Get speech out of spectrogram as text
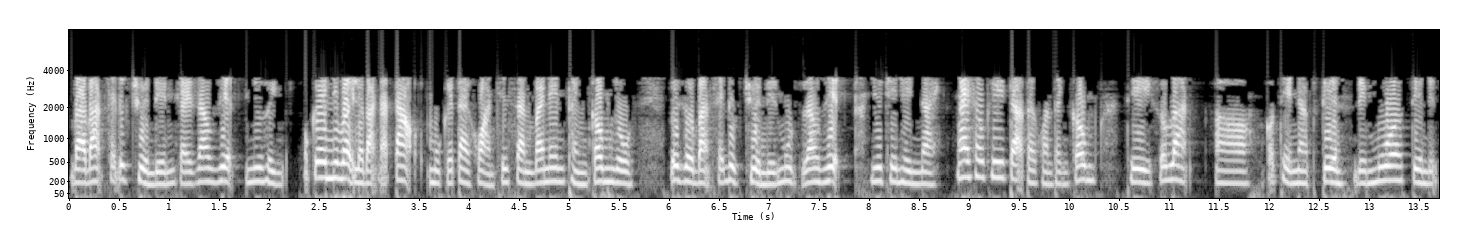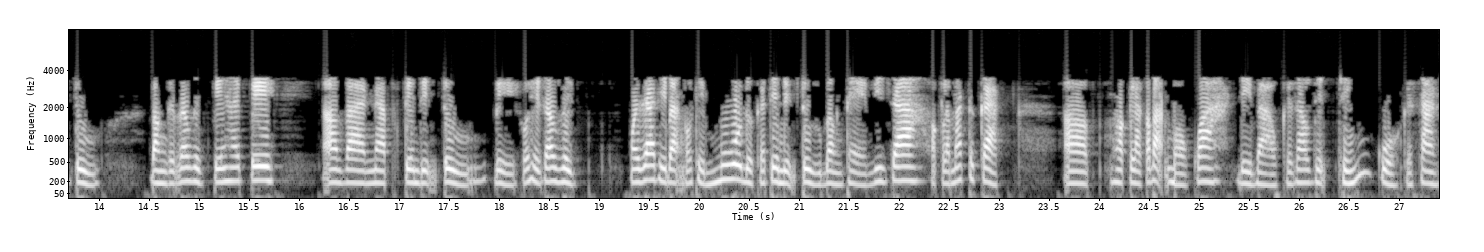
và bạn sẽ được chuyển đến cái giao diện như hình. Ok, như vậy là bạn đã tạo một cái tài khoản trên sàn Binance thành công rồi. Bây giờ bạn sẽ được chuyển đến một giao diện như trên hình này. Ngay sau khi tạo tài khoản thành công thì các bạn uh, có thể nạp tiền để mua tiền điện tử bằng cái giao dịch P2P uh, à, và nạp tiền điện tử để có thể giao dịch. Ngoài ra thì bạn có thể mua được cái tiền điện tử bằng thẻ Visa hoặc là Mastercard à, hoặc là các bạn bỏ qua để vào cái giao diện chính của cái sàn.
